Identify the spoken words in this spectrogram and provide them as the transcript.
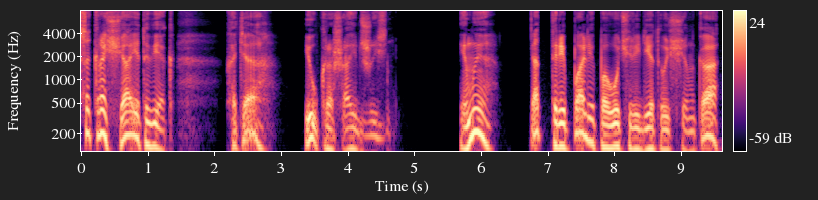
сокращает век. Хотя и украшает жизнь. И мы оттрепали по очереди этого щенка,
